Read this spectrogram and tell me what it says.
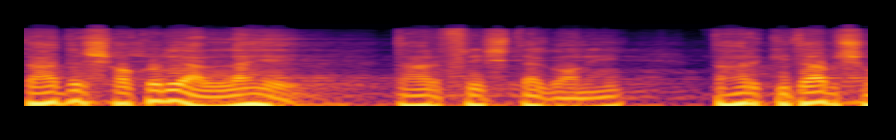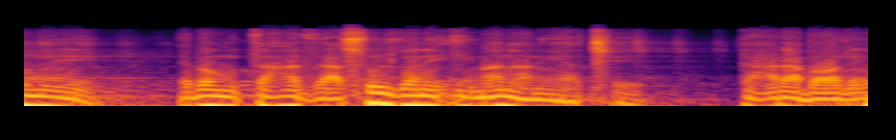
তাহাদের সকলে আল্লাহে তাহার ফ্রেশতাগণে তাহার কিতাবসমূহে এবং তাহার রাসূলগণে ঈমান আনিয়াছে তাহারা বলে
